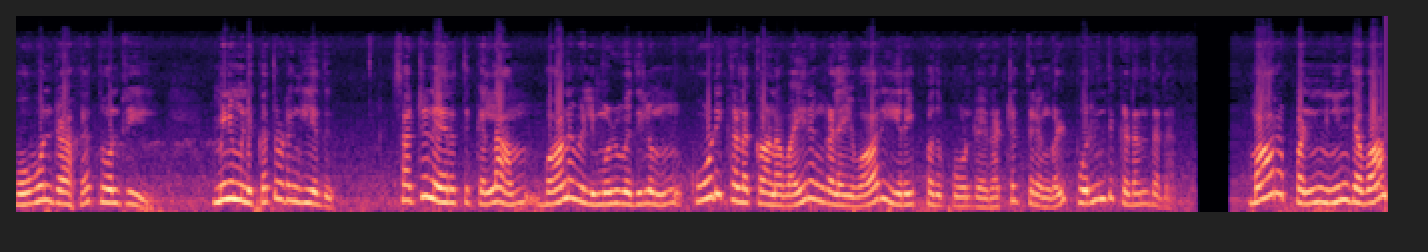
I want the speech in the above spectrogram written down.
ஒவ்வொன்றாக தோன்றி மினுமினுக்க தொடங்கியது. சற்று நேரத்துக்கெல்லாம் வானவெளி முழுவதிலும் கோடிக்கணக்கான வைரங்களை வாரி இறைப்பது போன்ற நட்சத்திரங்கள் பொறிந்து கிடந்தன. மாரப்பன் இந்த வான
